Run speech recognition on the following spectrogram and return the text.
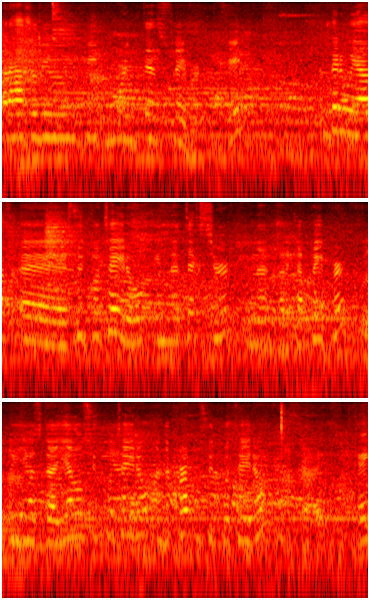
but it has a little bit more intense flavor. Okay. then we have uh, sweet potato in the texture, in a, like a paper. We use the yellow sweet potato and the purple sweet potato. Okay.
